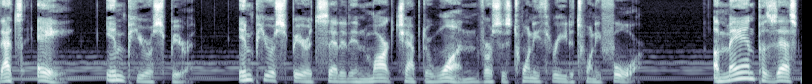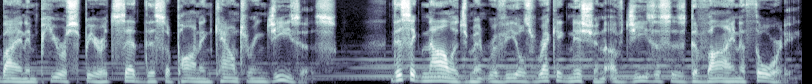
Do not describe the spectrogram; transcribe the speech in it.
That's A. Impure spirit. Impure spirits said it in Mark chapter 1, verses 23 to 24. A man possessed by an impure spirit said this upon encountering Jesus. This acknowledgement reveals recognition of Jesus' divine authority.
